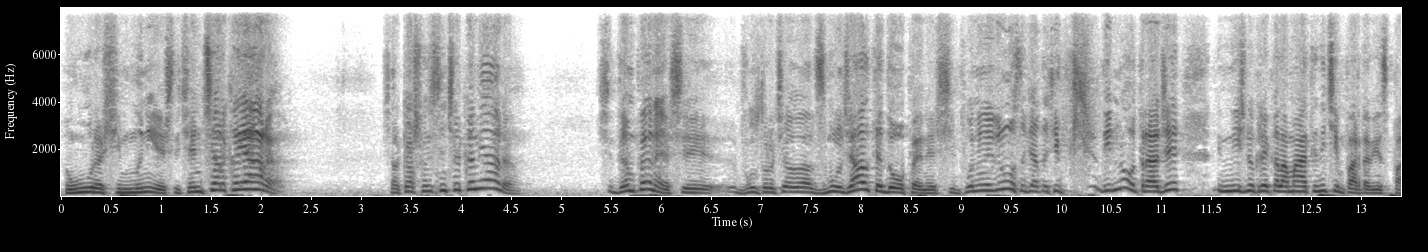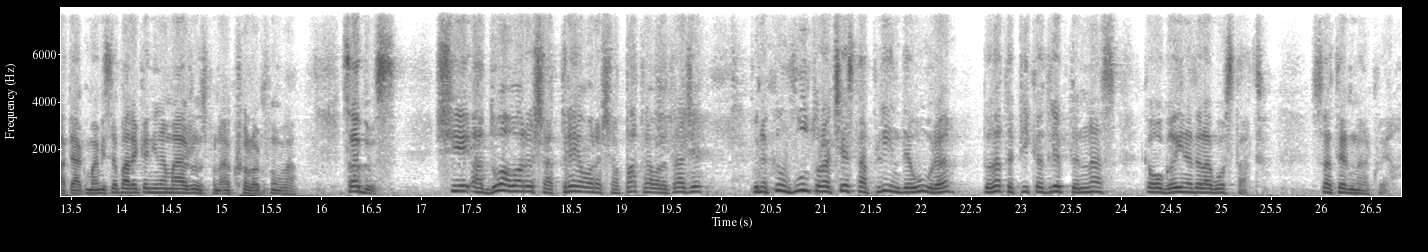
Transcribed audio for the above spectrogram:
în ură și în mânie. Și zice, încearcă iară! Și Arcașul zis, încercăm iară. Și dăm pene și vulturul celălalt smulge alte două pene și pune din nou săgeată și din nou trage. Nici nu cred că l-a mai atins nici în partea din spate acum. Mi se pare că nici n-a mai ajuns până acolo cumva. S-a dus. Și a doua oară și a treia oară și a patra oară trage până când vulturul acesta plin de ură deodată pică drept în nas ca o găină de la gostat. S-a terminat cu el.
